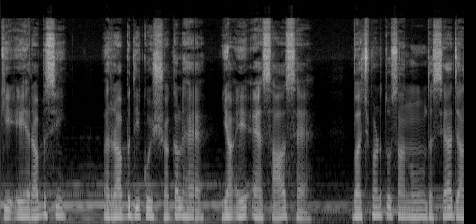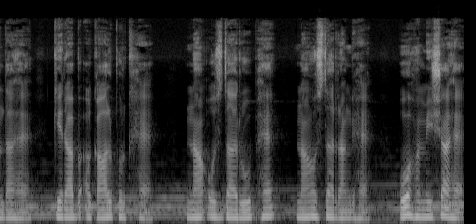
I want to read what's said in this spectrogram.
ਕਿ ਇਹ ਰੱਬ ਸੀ? ਰੱਬ ਦੀ ਕੋਈ ਸ਼ਕਲ ਹੈ ਜਾਂ ਇਹ ਅਹਿਸਾਸ ਹੈ? ਬਚਪਨ ਤੋਂ ਸਾਨੂੰ ਦੱਸਿਆ ਜਾਂਦਾ ਹੈ ਕਿ ਰੱਬ ਅਕਾਲ ਪੁਰਖ ਹੈ। ਨਾ ਉਸ ਦਾ ਰੂਪ ਹੈ, ਨਾ ਉਸ ਦਾ ਰੰਗ ਹੈ। ਉਹ ਹਮੇਸ਼ਾ ਹੈ,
